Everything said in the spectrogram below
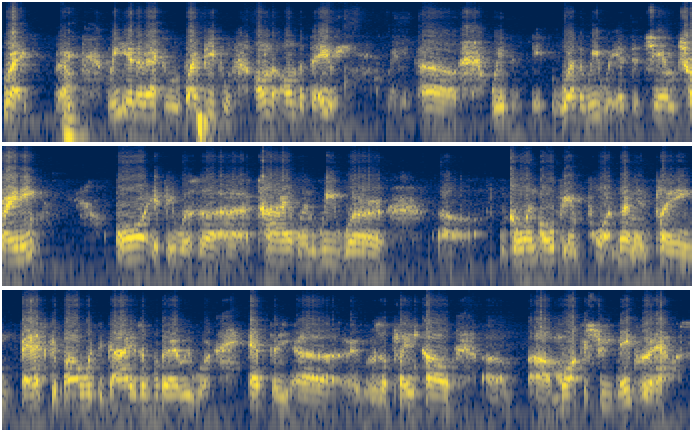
Right, right. Oh. We interacted with white people on the on the daily. Uh, with whether we were at the gym training, or if it was a, a time when we were uh, going over in Portland and playing basketball with the guys over there. We were at the uh, it was a place called uh, uh, Market Street Neighborhood House.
